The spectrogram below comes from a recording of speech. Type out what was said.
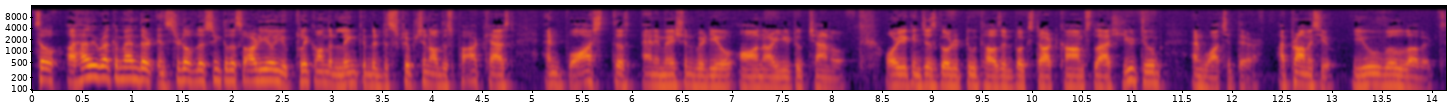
So I highly recommend that instead of listening to this audio, you click on the link in the description of this podcast and watch the animation video on our YouTube channel. Or you can just go to 2000books.com slash YouTube and watch it there. I promise you, you will love it.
